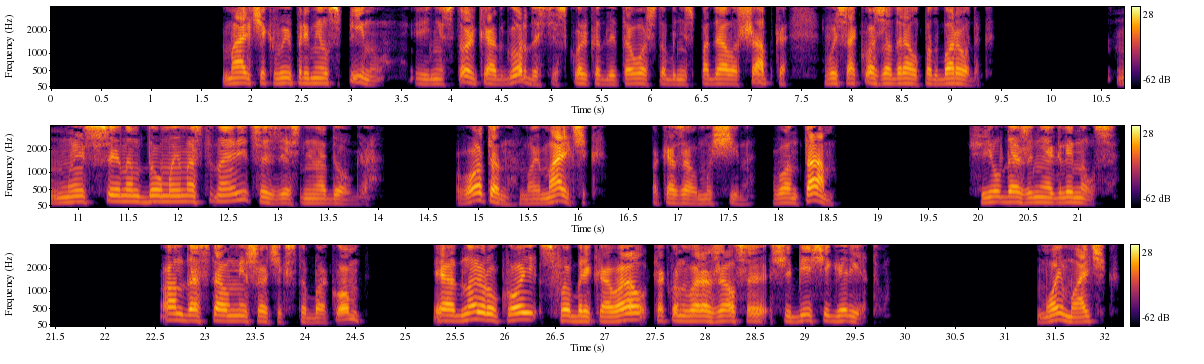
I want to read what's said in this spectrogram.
Мальчик выпрямил спину, и не столько от гордости, сколько для того, чтобы не спадала шапка, высоко задрал подбородок. «Мы с сыном думаем остановиться здесь ненадолго. Вот он, мой мальчик», — показал мужчина. «Вон там». Фил даже не оглянулся. Он достал мешочек с табаком и одной рукой сфабриковал, как он выражался, себе сигарету. Мой мальчик.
